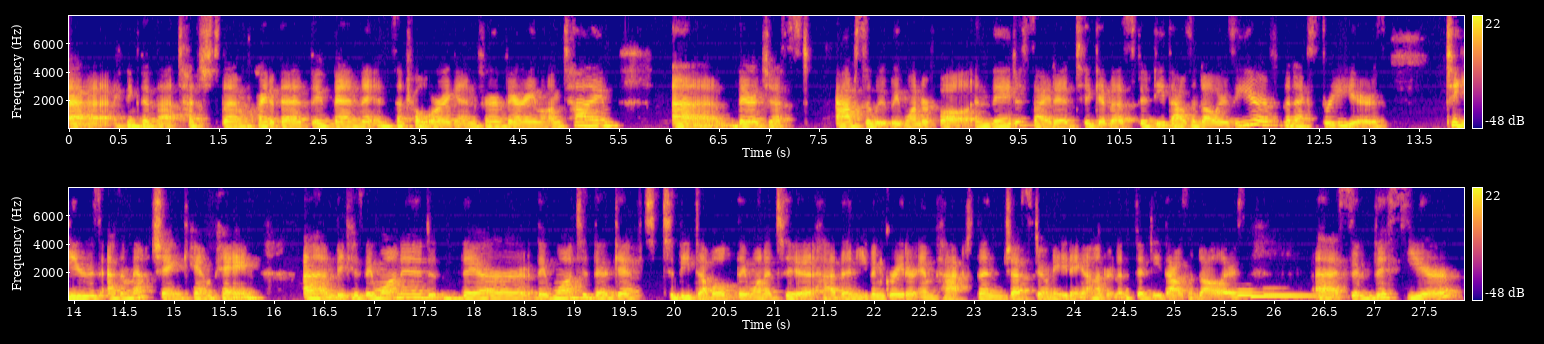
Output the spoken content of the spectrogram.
uh, I think that that touched them quite a bit. They've been in Central Oregon for a very long time. Uh, they're just absolutely wonderful. And they decided to give us $50,000 a year for the next three years to use as a matching campaign um, because they wanted their they wanted their gift to be doubled. They wanted to have an even greater impact than just donating one hundred and fifty thousand uh, dollars. So this year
